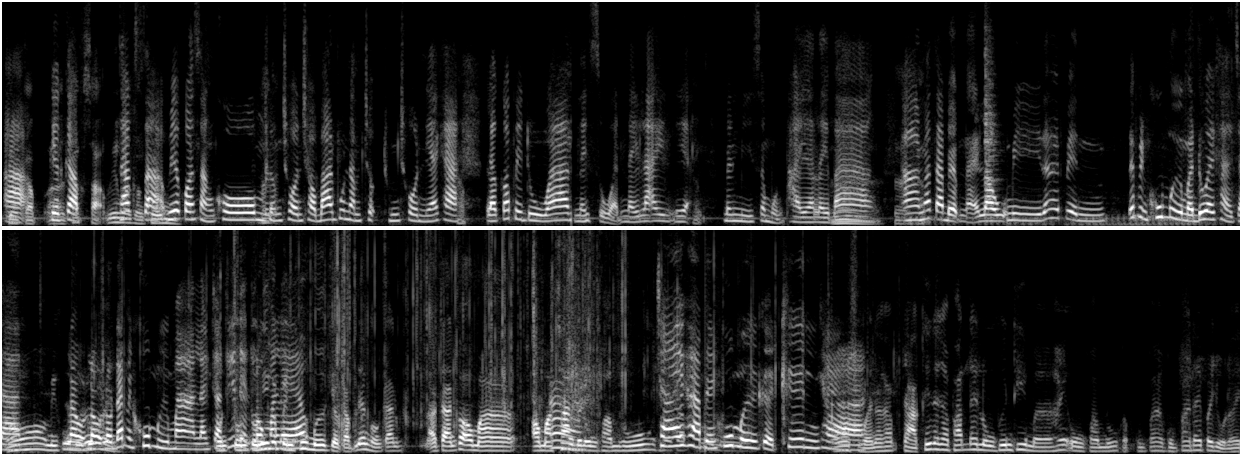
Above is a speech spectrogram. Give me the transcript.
เกี่ยวกับเกี่ยวกับทักษะวิทยาทักศาสตร์สังคมษะวิทยากรสังคมครับชุมชนชาวบ้านผู้นำชชุมชนเนี่ยค่ะครับแล้วก็ไปดูว่าในสวนในไร่เนี่ยครับมันมีสมุนไพรอะไรบ้างอ่าอ่าหน้าตาแบบไหนเรามีได้เป็นได้เป็นคู่มือมาด้วยค่ะอาจารย์อ๋อมีคู่เรามือเราวยเราได้เป็นคู่มือมาหลังจากที่ตรเด็ดตรลงนี้มาก็เป็นแล้วคู่มือเกี่ยวกับเรื่องของการอาจารย์ก็เอามาเอามาสร้างอ่าเป็นองค์ความรู้ ใช่ค่ะเป็นคู่มือเกิดขึ้นค่ะอ๋อสวยนะครับจากที่ราชพัฒน์ได้ลงพื้นที่มาให้องค์ความรู้กับคุณป้าคุณป้าได้ประโยชน์อะไร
